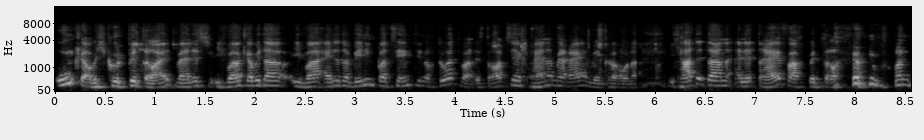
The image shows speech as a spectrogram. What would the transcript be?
unglaublich gut betreut, weil es, ich war, glaube ich, da, ich war einer der wenigen Patienten, die noch dort waren. Es traut sich ja keiner mehr rein wegen Corona. Ich hatte dann eine Dreifachbetreuung von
